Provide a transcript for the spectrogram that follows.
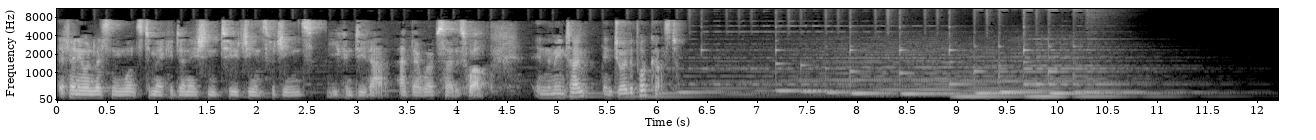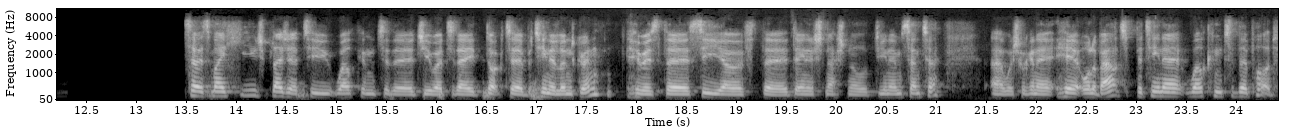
If anyone listening wants to make a donation to Jeans for Genes, you can do that at their website as well. In the meantime, enjoy the podcast. So it's my huge pleasure to welcome to the G Word today Dr. Bettina Lundgren, who is the CEO of the Danish National Genome Centre, uh, which we're going to hear all about. Bettina, welcome to the pod.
